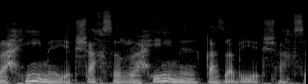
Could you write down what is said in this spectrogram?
رحیمه یک شخص رحیمه غضب یک شخص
